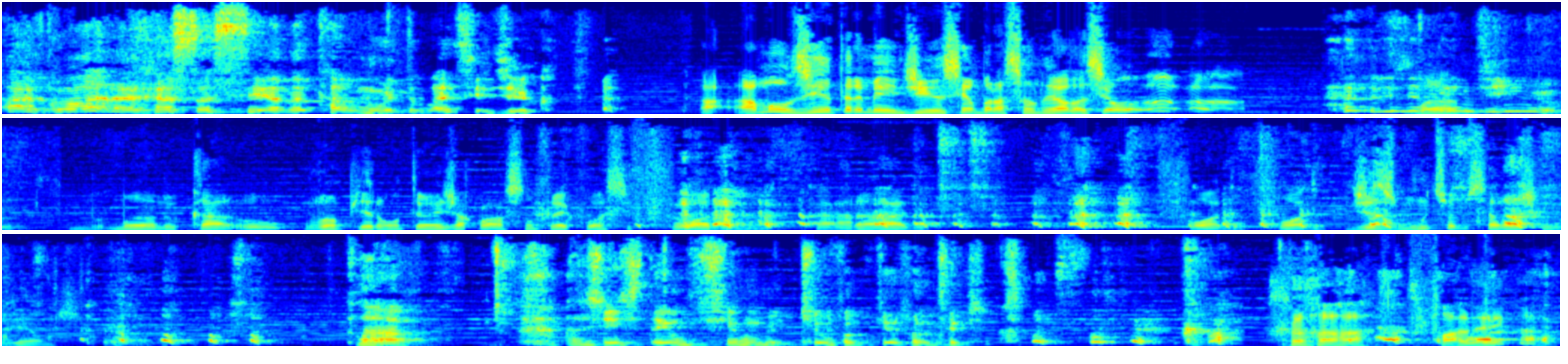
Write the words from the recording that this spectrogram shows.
Agora essa cena tá muito mais ridícula. A, a mãozinha tremendinha, assim, abraçando ela, assim, ó. Ligeirandinho. Mano, o, cara, o vampirão tem uma ejaculação precoce foda, mano. Caralho. Foda, foda. Diz muito sobre o cenário que vivemos. Tá. A gente tem um filme que o vampiro tem ejaculação. Falei, cara?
